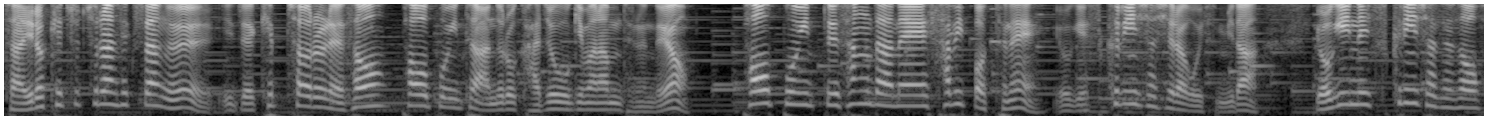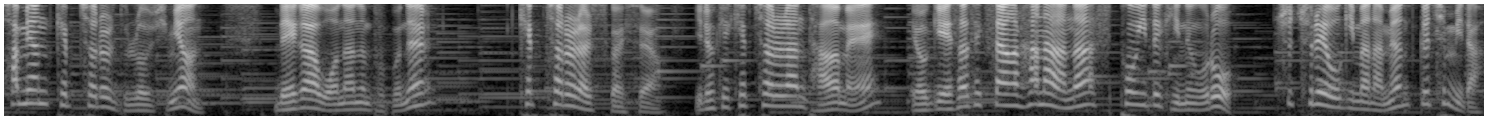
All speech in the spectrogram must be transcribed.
자 이렇게 추출한 색상을 이제 캡처를 해서 파워포인트 안으로 가져오기만 하면 되는데요. 파워포인트 상단의 삽입 버튼에 여기에 스크린샷이라고 있습니다. 여기 있는 스크린샷에서 화면 캡처를 눌러주시면 내가 원하는 부분을 캡처를 할 수가 있어요 이렇게 캡처를 한 다음에 여기에서 색상을 하나하나 스포이드 기능으로 추출해 오기만 하면 끝입니다.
